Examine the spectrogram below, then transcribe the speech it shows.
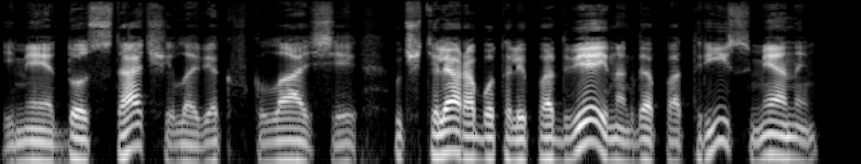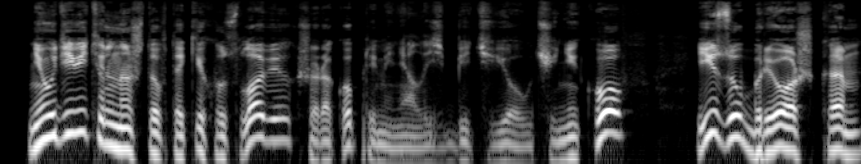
имея до ста человек в классе. Учителя работали по две, иногда по три смены. Неудивительно, что в таких условиях широко применялось битье учеников и зубрежка,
